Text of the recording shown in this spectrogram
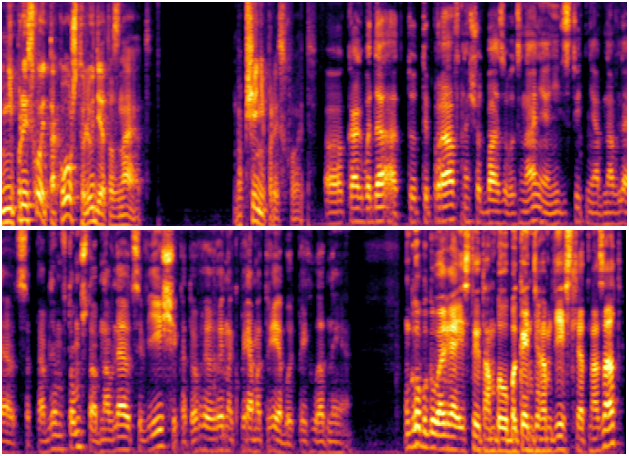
не происходит такого, что люди это знают. Вообще не происходит. Э, как бы да, тут ты прав насчет базовых знаний, они действительно обновляются. Проблема в том, что обновляются вещи, которые рынок прямо требует, прикладные. Ну, грубо говоря, если ты там был бэкэндером 10 лет назад,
